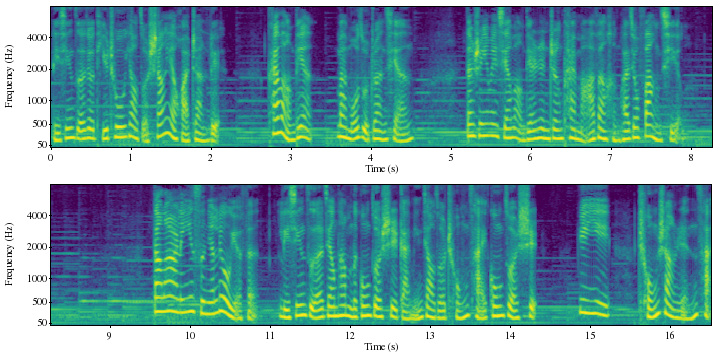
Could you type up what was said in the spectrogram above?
李新泽就提出要做商业化战略，开网店卖模组赚钱，但是因为嫌网店认证太麻烦，很快就放弃了。到了二零一四年六月份，李新泽将他们的工作室改名叫做“重才工作室”，寓意崇尚人才。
